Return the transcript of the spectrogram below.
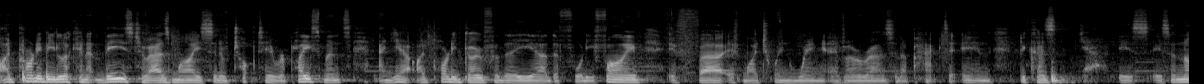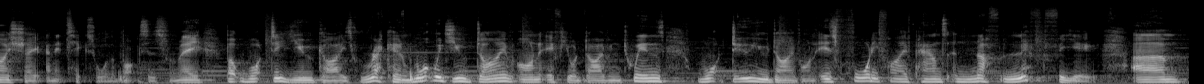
I'd probably be looking at these two as my sort of top tier replacements. And yeah, I'd probably go for the, uh, the 45 if, uh, if my twin wing ever uh, sort of packed it in, because yeah, it's, it's a nice shape and it ticks all the boxes for me. But what do you guys reckon? What would you dive on if you're diving twins? What do you dive on? Is 45 pounds enough lift for you? Um,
